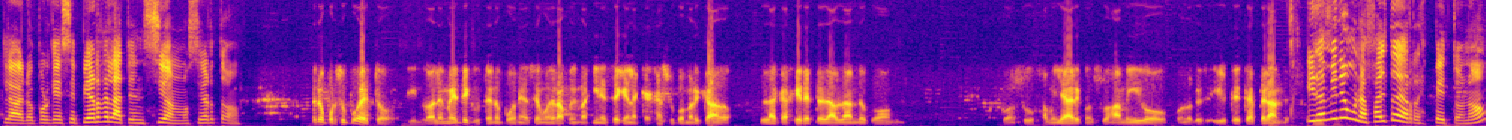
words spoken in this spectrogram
Claro, porque se pierde la atención, ¿no es cierto? Pero por supuesto, indudablemente que usted no puede hacer un trabajo. Imagínense que en la caja del supermercado la cajera esté hablando con con sus familiares, con sus amigos, con lo que y usted está esperando. Y también es una falta de respeto, ¿no?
